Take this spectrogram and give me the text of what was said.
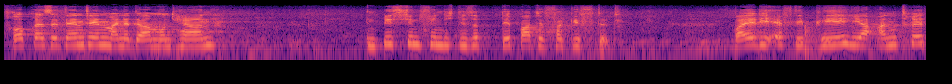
Frau Präsidentin, meine Damen und Herren! Ein bisschen finde ich diese Debatte vergiftet weil die FDP hier antritt,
